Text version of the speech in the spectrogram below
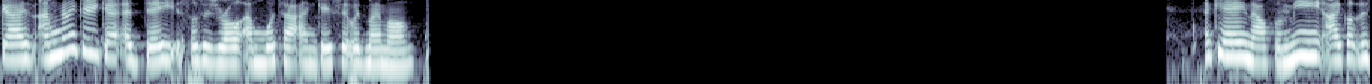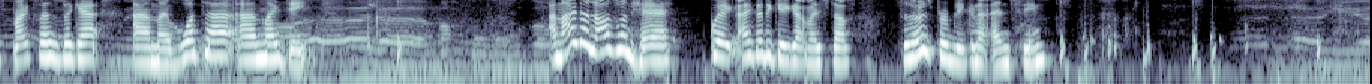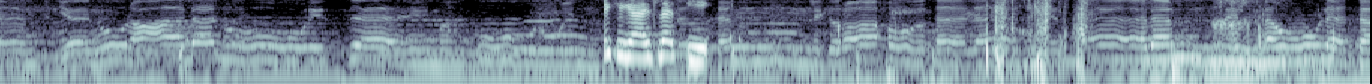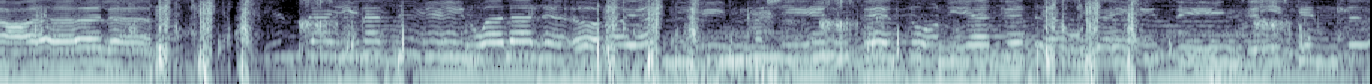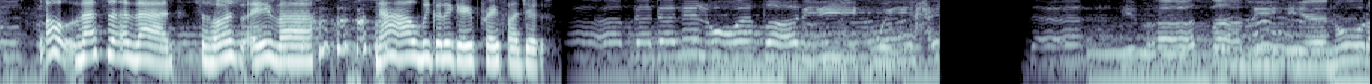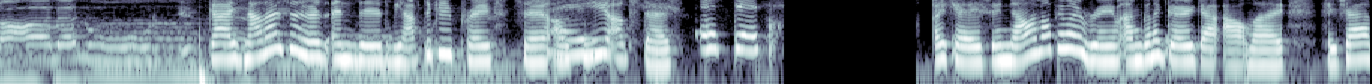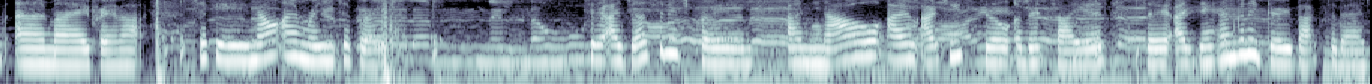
Guys, I'm gonna go get a date, sausage roll and water and go sit with my mom. Okay, now for me, I got this breakfast baguette and my water and my date. Am I the last one here? Quick, I gotta go get my stuff. Sahur's probably gonna end soon. Okay guys, let's eat. Oh, that's the adhan. So here's Ava. now we gotta go pray Fajr. Guys, now that Sahur's ended, we have to go pray, so I'll see you upstairs. Okay, so now I'm up in my room. I'm gonna go get out my hijab and my prayer mat. So okay, now I'm ready to pray. So I just finished praying and now I'm actually still a bit tired. So I think I'm gonna go back to bed.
